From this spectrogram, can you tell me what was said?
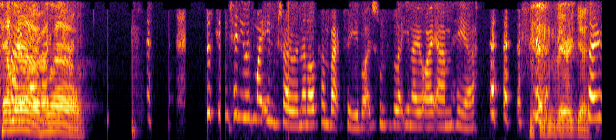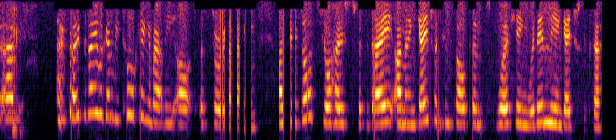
Hello, so, hello. Just continue with my intro and then I'll come back to you, but I just wanted to let you know I am here. Very good. So, um, so today we're going to be talking about the art of storytelling. I'm Dodds, your host for today. I'm an engagement consultant working within the Engage Success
